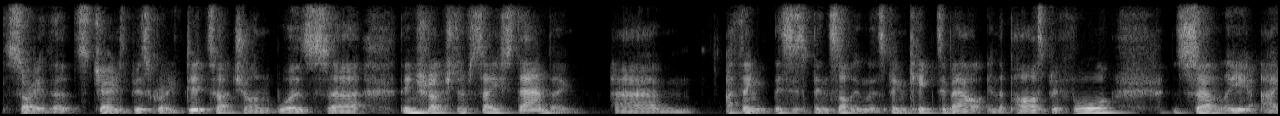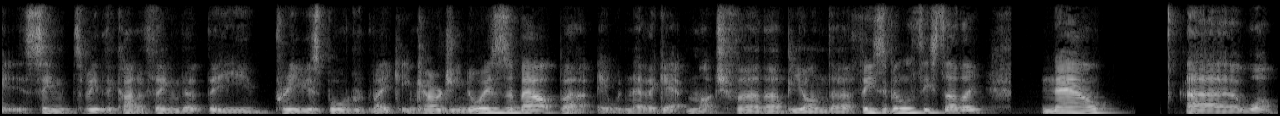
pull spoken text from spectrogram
sorry, that James Bisgrove did touch on was uh, the introduction of safe standing. Um, I think this has been something that's been kicked about in the past before. Certainly, I, it seemed to be the kind of thing that the previous board would make encouraging noises about, but it would never get much further beyond a feasibility study. Now, uh, what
